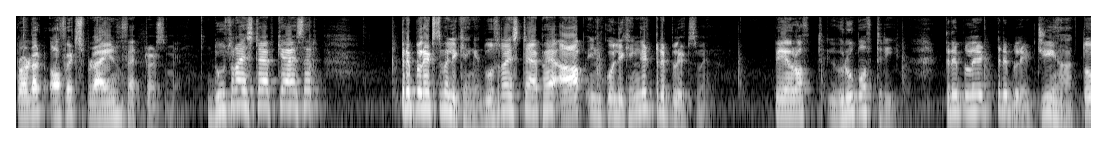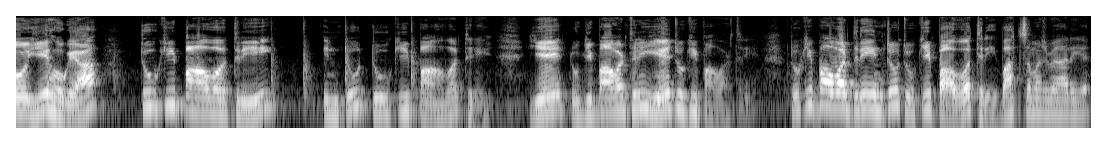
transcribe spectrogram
product of its prime factors में। दूसरा स्टेप क्या है सर ट्रिपलेट्स में लिखेंगे। दूसरा स्टेप है, आप इनको लिखेंगे ट्रिपलेट्स में। Pair of group of three triplet triplet जी हाँ तो ये हो गया टू की पावर थ्री इंटू टू की पावर थ्री ये टू की पावर थ्री ये टू की पावर थ्री टू की पावर थ्री इंटू टू की पावर थ्री बात समझ में आ रही है?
